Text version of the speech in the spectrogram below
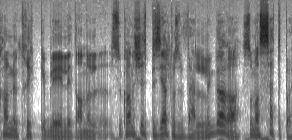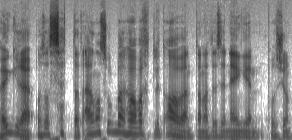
kan jo trykket bli litt annerledes. Så kanskje spesielt hos velgere som har sett på Høyre, og så har sett at Erna Solberg har vært litt avventende til sin egen posisjon.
